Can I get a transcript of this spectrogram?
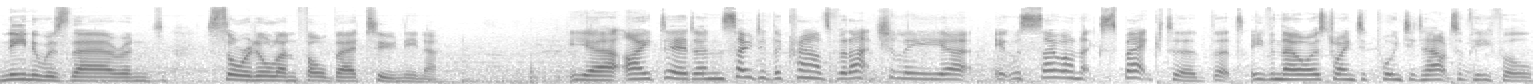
Nina was there and saw it all unfold there too, Nina. Yeah, I did, and so did the crowds. But actually, uh, it was so unexpected that even though I was trying to point it out to people,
